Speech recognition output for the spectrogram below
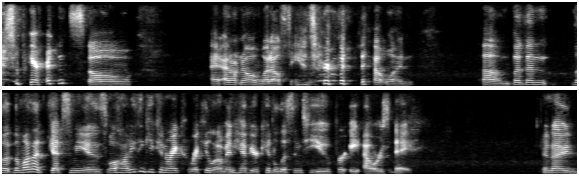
as a parent. So I, I don't know what else to answer with that one. Um, but then the, the one that gets me is well, how do you think you can write curriculum and have your kid listen to you for eight hours a day? And I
